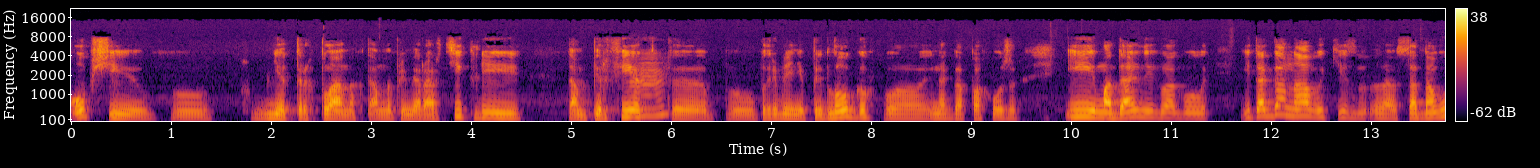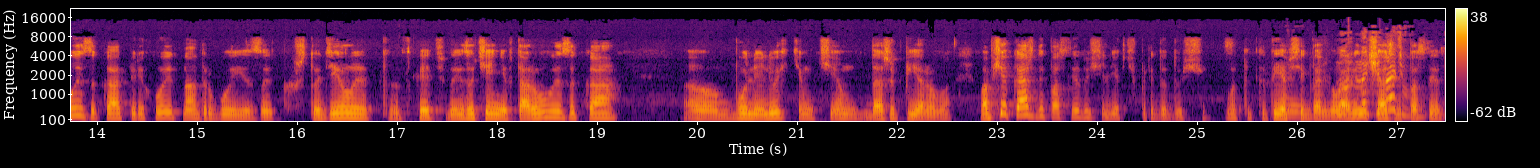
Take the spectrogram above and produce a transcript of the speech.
общие в некоторых планах, там, например, артикли, там перфект, mm-hmm. употребление предлогов э, иногда похоже, и модальные глаголы. И тогда навыки э, с одного языка переходят на другой язык, что делает, так сказать, изучение второго языка более легким, чем даже первого. Вообще каждый последующий легче предыдущего. Вот это я всегда ну, говорю. Начинать послед...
